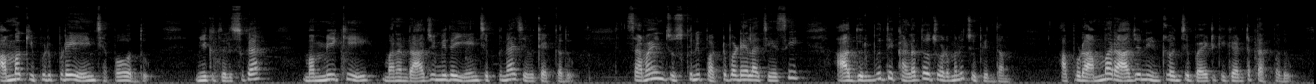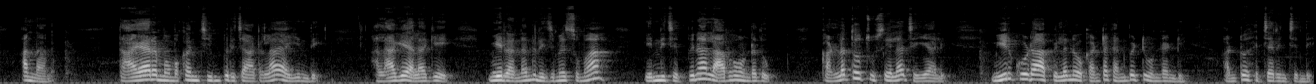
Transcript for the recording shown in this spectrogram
అమ్మకి ఇప్పుడిప్పుడే ఏం చెప్పవద్దు. మీకు తెలుసుగా? మమ్మీకి మనం రాజు మీద ఏం చెప్పినా చెవికెక్కదు. సమయం చూసుకుని పట్టుబడేలా చేసి ఆ దుర్బుద్ధి కళ్ళతో చూడమని చూపిద్దాం. అప్పుడు అమ్మ రాజుని ఇంట్లోంచి బయటికి గంట తప్పదు అన్నాను. తాయారమ్మ ముఖం చింపిరి చాటలా అయ్యింది అలాగే అలాగే. మీరన్నది నిజమే సుమా. ఎన్ని చెప్పినా లాభం ఉండదు. కళ్ళతో చూసేలా చేయాలి. మీరు కూడా ఆ పిల్లని ఒక కంట కనిపెట్టి ఉండండి అంటూ హెచ్చరించింది.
